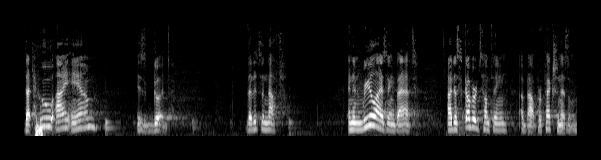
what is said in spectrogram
That who I am is good. That it's enough. And in realizing that, I discovered something about perfectionism.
